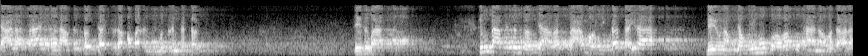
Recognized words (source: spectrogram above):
cả là sai, người nào tin tưởng thế, người đó không phải là người Muslim thật sự. Điều thứ ba, chúng ta phải tin tưởng vào tất cả mọi việc đó xảy ra đều nằm trong ý muốn của Allah Subhanahu wa Taala.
